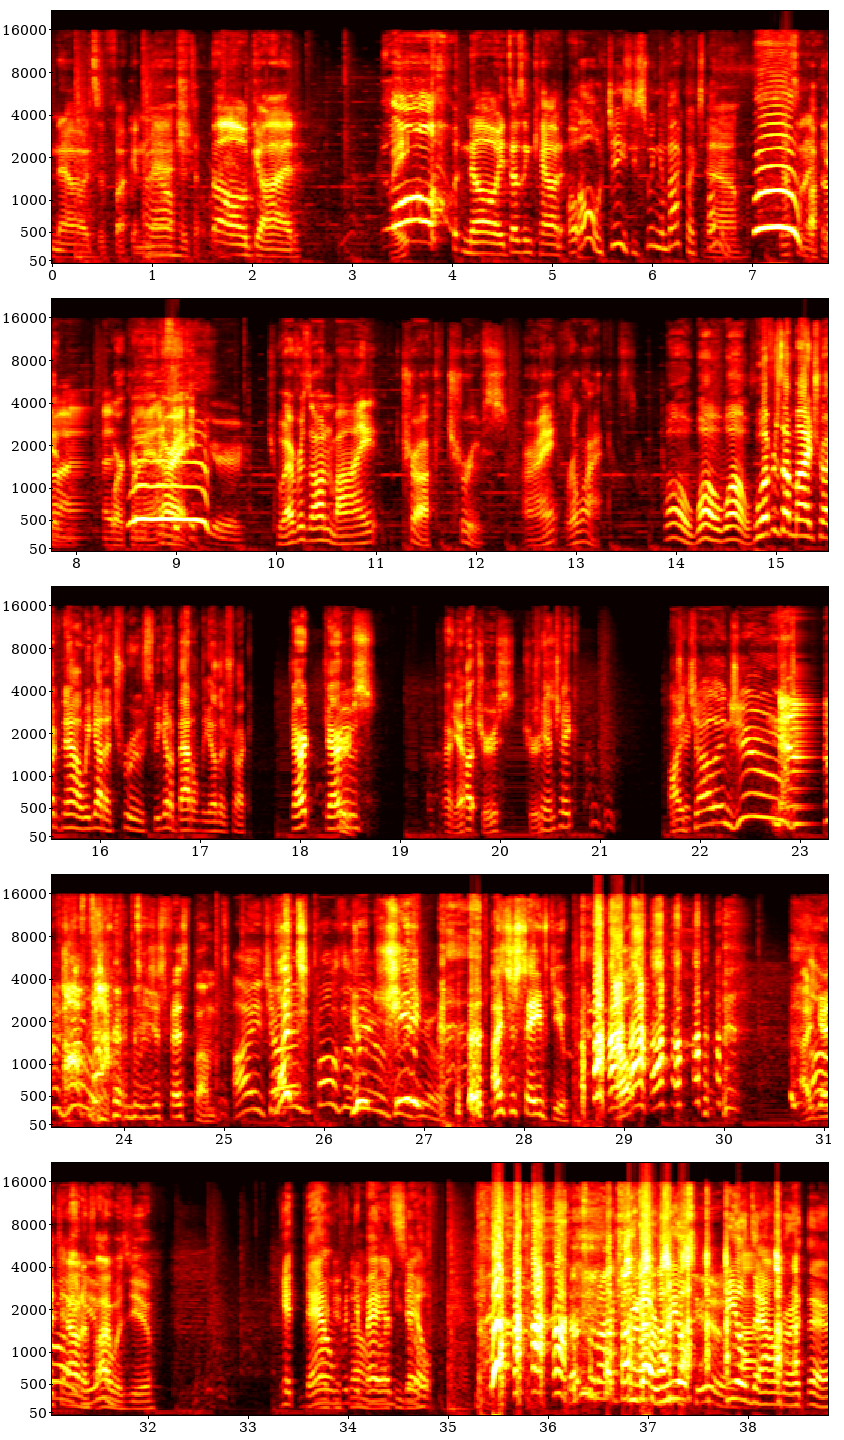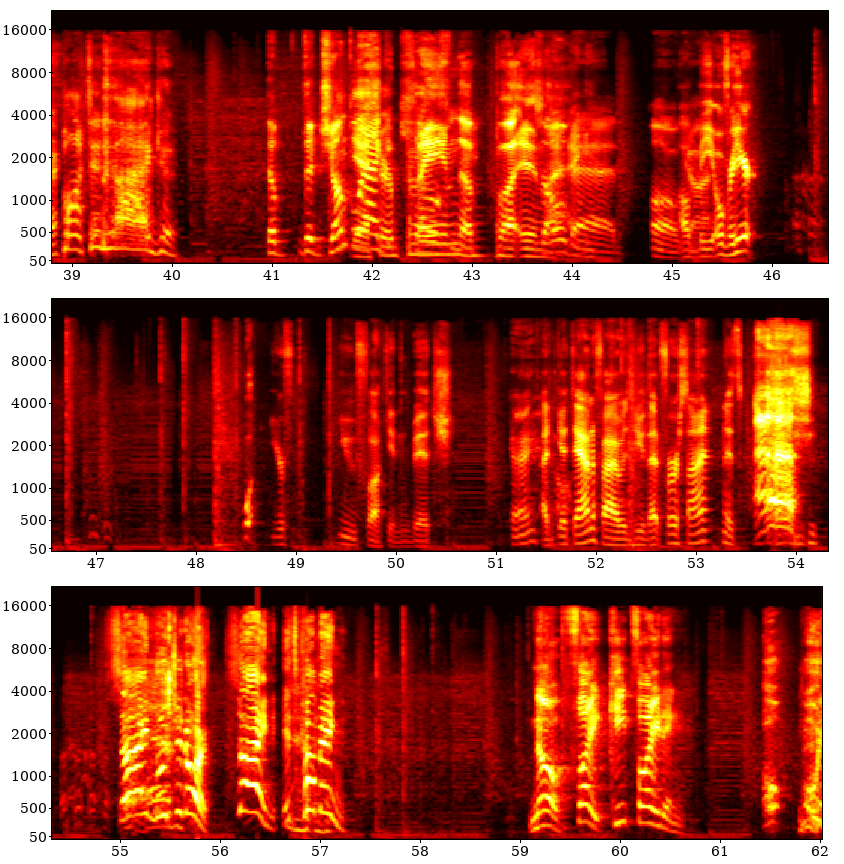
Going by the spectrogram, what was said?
No, it's a fucking Well, match. it's over. Oh god. Oh no, it doesn't count. Oh, Oh, jeez, he's swinging back like Spider. No. that's what I fucking thought. work, I man. All right. Whoever's on my truck, truce. All right, relax. Whoa, whoa, whoa. Whoever's on my truck now, we got a truce. We got to battle the other truck. Jared, Jared. Truce. Alright, Yep, uh, truce. Truce. handshake. I challenge you. No. to a Oh, duel. we just fist bumped. I challenge both of You you. to a cheating! I just saved you. Well, I'd get Alright, down if you. I was you. Get down get with down, your I bad self. That's what I You got real, too. feel down right there. Button lag. The the jump Yeah, lag sure. kills Blame the button. so lag. bad. Oh I'll god. be over here. What? You're, you fucking bitch. okay. I'd get down if I was you. That first sign, it's ah! Sign, Luchador! Sign! It's coming! No, fight. Keep fighting. oh, oh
